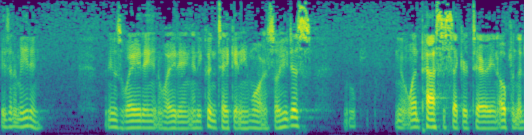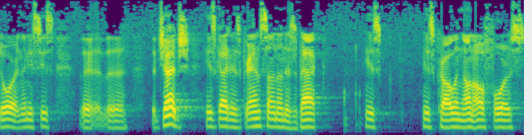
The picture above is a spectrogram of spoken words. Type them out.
He's in a meeting. And he was waiting and waiting and he couldn't take it anymore. So he just you know, went past the secretary and opened the door, and then he sees the the the judge. He's got his grandson on his back. He's he's crawling on all fours,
